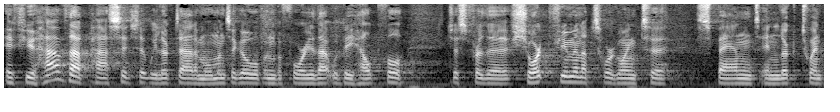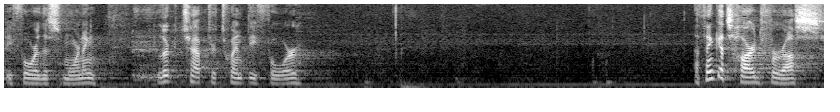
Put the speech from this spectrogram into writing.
If you have that passage that we looked at a moment ago open before you, that would be helpful just for the short few minutes we're going to spend in Luke 24 this morning. Luke chapter 24. I think it's hard for us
